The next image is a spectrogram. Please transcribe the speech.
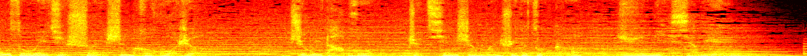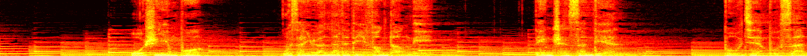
无所畏惧水深和火热，只为打破这千山万水的阻隔，与你相遇。我是英波，我在原来的地方等你。凌晨三点，不见不散。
